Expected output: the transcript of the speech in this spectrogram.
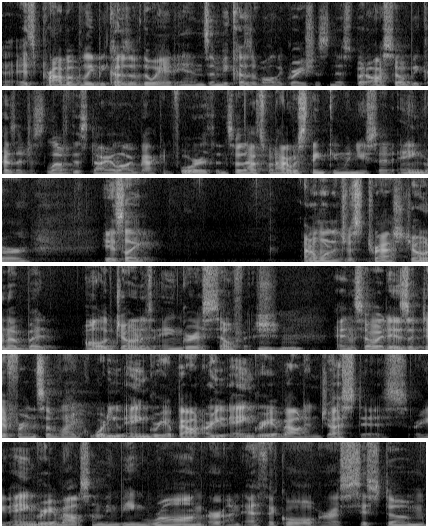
uh, it's probably because of the way it ends and because of all the graciousness, but also because I just love this dialogue back and forth. And so that's what I was thinking when you said anger is like I don't want to just trash Jonah, but all of Jonah's anger is selfish. Mm-hmm. And so it is a difference of like, what are you angry about? Are you angry about injustice? Are you angry about something being wrong or unethical or a system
